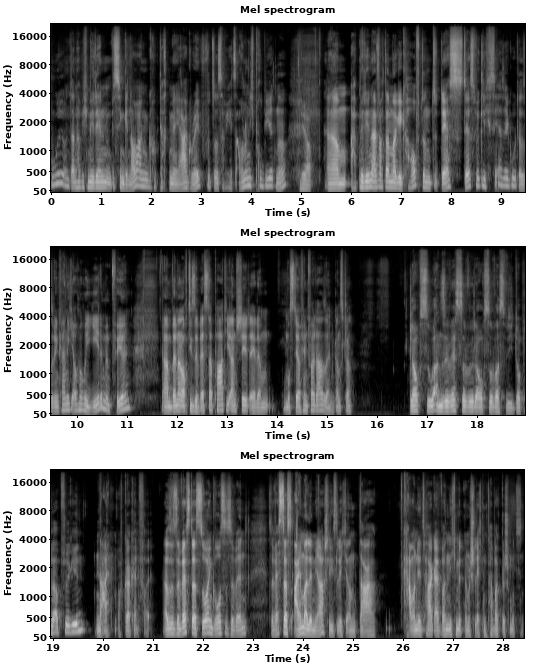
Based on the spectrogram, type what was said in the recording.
cool und dann habe ich mir den ein bisschen genauer angeguckt, dachte mir, ja, Grapefruit, sowas habe ich jetzt auch noch nicht probiert, ne? Ja. Ähm, hab mir den einfach dann mal gekauft und der ist, der ist wirklich sehr, sehr gut. Also den kann ich auch noch jedem empfehlen. Ähm, wenn dann auch die Silvesterparty ansteht, ey, dann muss der auf jeden Fall da sein, ganz klar. Glaubst du, an Silvester würde auch sowas wie Doppelapfel gehen? Nein, auf gar keinen Fall. Also Silvester ist so ein großes Event. Silvester ist einmal im Jahr schließlich und da kann man den Tag einfach nicht mit einem schlechten Tabak beschmutzen.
